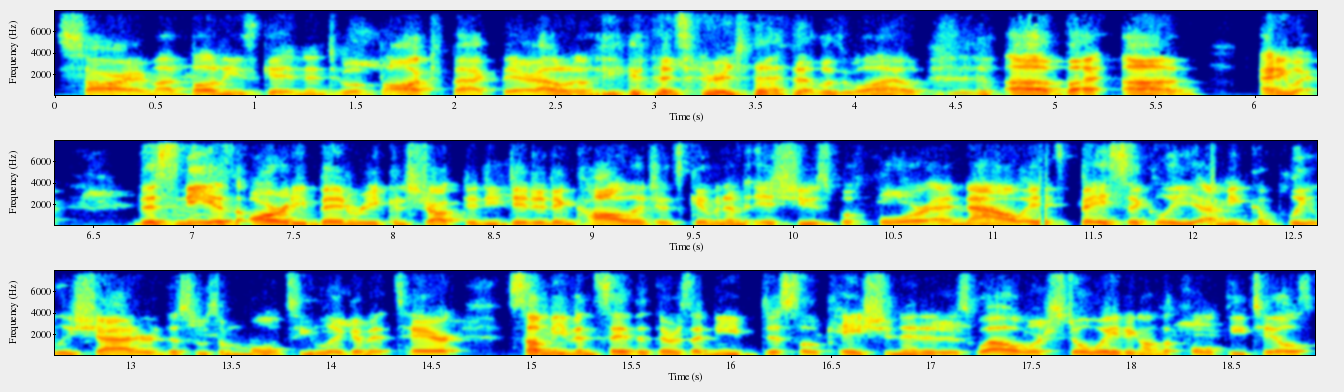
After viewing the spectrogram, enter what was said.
Sorry, my bunny's getting into a box back there. I don't know if you guys heard that. That was wild. Uh, but um, anyway, this knee has already been reconstructed. He did it in college. It's given him issues before, and now it's basically, I mean, completely shattered. This was a multi ligament tear. Some even say that there's a knee dislocation in it as well. We're still waiting on the full details,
